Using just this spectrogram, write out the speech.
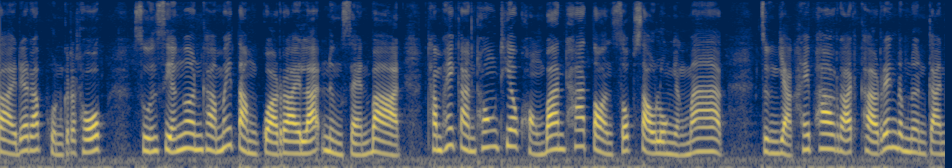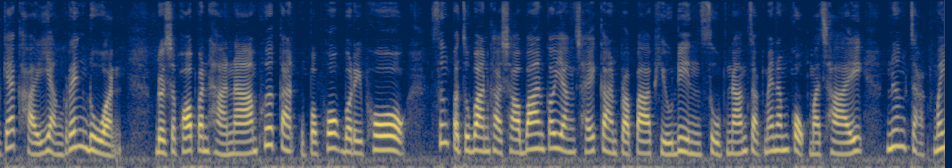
รายได้รับผลกระทบ สูญเสียเงินค่ะไม่ต่ำกว่ารายละ 1 0 0 0 0แบาททำให้การท่องเที่ยวของบ้านท่าตอนซบเซาลงอย่างมาก จึงอยากให้ภาครัฐค่ะเร่งดำเนินการแก้ไขอย่างเร่งด่วน โดยเฉพาะปัญหาน้ำเพื่อการอุปโภคบริโภค ซึ่งปัจจุบันค่ะชาวบ้านก็ยังใช้การประปาผิวดิน สูบน้ำจากแม่น้ำกกมาใช้ เนื่องจากไม่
